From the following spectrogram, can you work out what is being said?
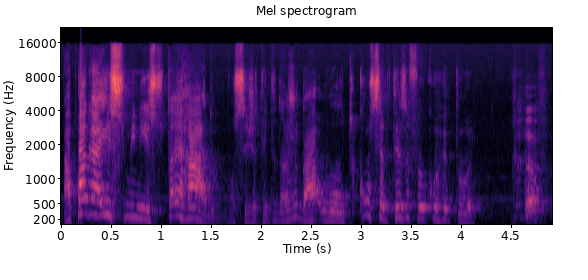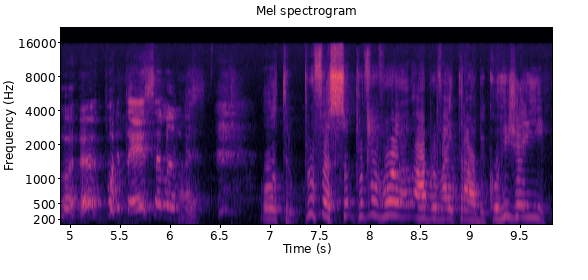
Apaga isso, ministro, tá errado. Ou seja, tentando ajudar. O outro, com certeza, foi o corretor. Pô, até essa lambis. Outro, professor, por favor, abra o Weitraub, corrija aí.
